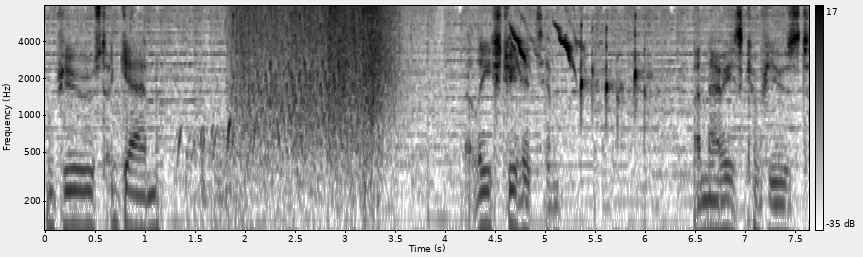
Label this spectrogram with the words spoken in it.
Confused again. At least you hit him. And now he's confused.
